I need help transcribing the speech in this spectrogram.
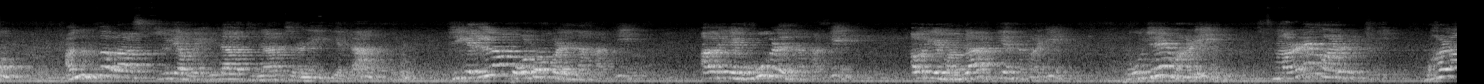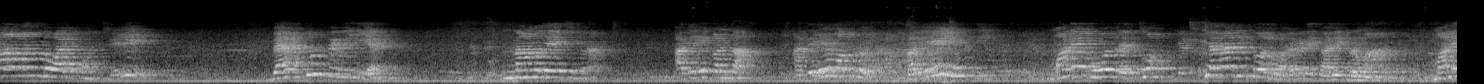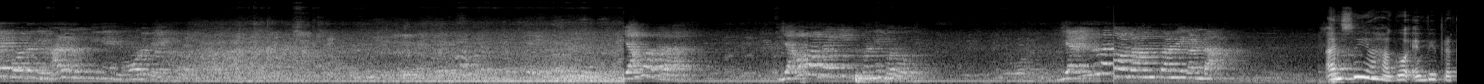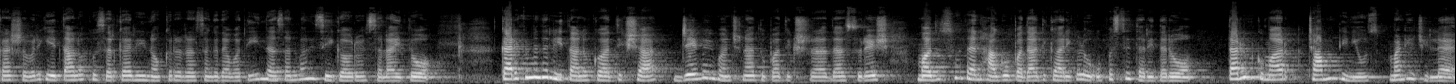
ಅಂತಾರಾಷ್ಟ್ರೀಯ ಮಹಿಳಾ ದಿನಾಚರಣೆ ಇದೆಯಲ್ಲ? ಹೀಗೆಲ್ಲ ಫೋಟೋಗಳನ್ನ ಹಾಕಿ, ಅವರಿಗೆ ಹೂಗಳನ್ನ ಹಾಕಿ, ಅವರಿಗೆ ಮಂಗಾರತಿಯನ್ನ ಮಾಡಿ, ಪೂಜೆ ಮಾಡಿ, ಸ್ಮರಣೆ ಮಾಡಿಬಿಟ್ಟು ಬಹಳ ಆನಂದವಾಯಿತು ಅಂತ ಹೇಳಿ ಬ್ಯಾಕ್ ಟು ಪೆವಿಲಿಯನ್ ನಮ್ಮದೇ ಜೀವನ. ಅದೇ ಗಂಡ, ಅದೇ ಮಕ್ಕಳು, ಅದೇ ಹೆಂಡತಿ. ಮನೆಗೆ ಹೋದ್ರೆ ಚೆನ್ನಾಗಿತ್ತು ಅಲ್ಲಿ ಹೊರಗಡೆ ಕಾರ್ಯಕ್ರಮ ಮನೆಗೆ ಹೋದ್ರೆ ನೀವು ಹಾಳು ಹೋಗ್ತೀನಿ ನೋಡ್ಬೇಕು ಯಾವಾಗ ಯಾವಾಗ ಈ ಧ್ವನಿ ಬರೋದು ಎಲ್ಲ ಮಗ ಅಂತಾನೆ ಗಂಡ ಅನಸೂಯ ಹಾಗೂ ಎಂವಿ ಪ್ರಕಾಶ್ ಅವರಿಗೆ ತಾಲೂಕು ಸರ್ಕಾರಿ ನೌಕರರ ಸಂಘದ ವತಿಯಿಂದ ಸನ್ಮಾನಿಸಿ ಗೌರವಿಸಲಾಯಿತು. ಕಾರ್ಯಕ್ರಮದಲ್ಲಿ ತಾಲೂಕು ಅಧ್ಯಕ್ಷ ಜೆವೈ ಮಂಜುನಾಥ್, ಉಪಾಧ್ಯಕ್ಷರಾದ ಸುರೇಶ್, ಮಧುಸೂದನ್ ಹಾಗೂ ಪದಾಧಿಕಾರಿಗಳು ಉಪಸ್ಥಿತರಿದ್ದರು. ತರುಣ್ ಕುಮಾರ್, ಚಾಮುಂಡಿ ನ್ಯೂಸ್, ಮಂಡ್ಯ ಜಿಲ್ಲೆ.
